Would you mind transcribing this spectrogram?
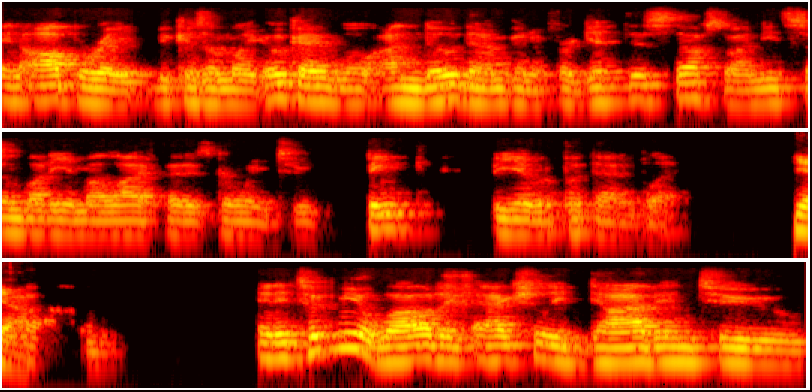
and operate because I'm like, okay, well, I know that I'm going to forget this stuff. So I need somebody in my life that is going to think, be able to put that in play. Yeah. Um, and it took me a while to actually dive into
